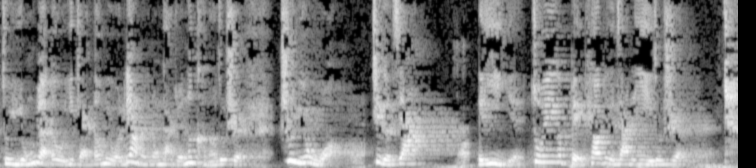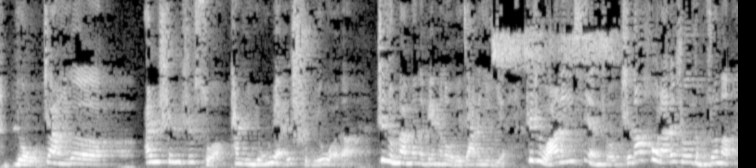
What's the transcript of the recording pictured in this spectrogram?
就永远都有一盏灯为我亮着那种感觉。那可能就是至于我这个家的意义。作为一个北漂，这个家的意义就是有这样一个安身之所，它是永远是属于我的。这就慢慢的变成了我对家的意义。这是我二零一七年的时候，直到后来的时候怎么说呢？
